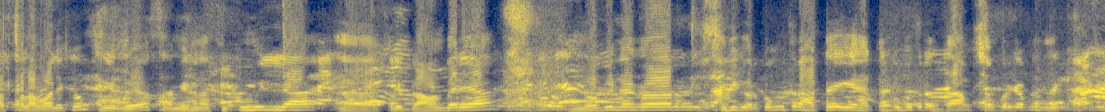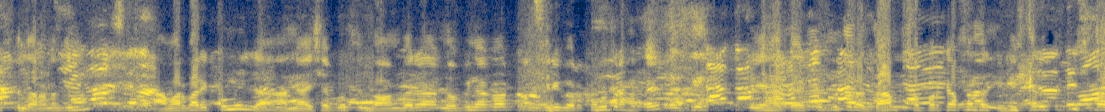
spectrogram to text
আসসালামু আলাইকুম, প্রিয় ভিউয়ার্স আমি এখন আছি কুমিল্লা শ্রী ব্রাহ্মণবাড়িয়া, নবীনগর, শ্রীগড় কবুতর হাটে। এই হাটে কবুতরের দাম সম্পর্কে আপনাদের ধারণা দিন। আমার বাড়ি কুমিল্লা। আমি আইসা পড়ছি ব্রাহ্মণবাড়িয়া, নবীনগর, শ্রীগড় কবুতর হাটে। এই হাটে কবুতরের দাম সম্পর্কে আপনাদেরকে বিস্তারিত কিছুটা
